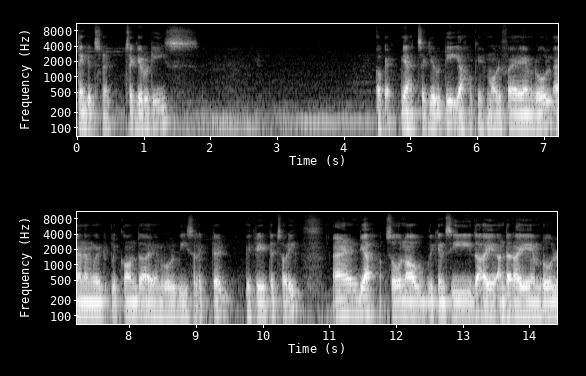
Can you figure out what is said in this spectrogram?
think it's net securities okay yeah security yeah okay modify IAM role and I'm going to click on the IAM role we selected we created sorry. And yeah so now we can see the I, under IAM role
